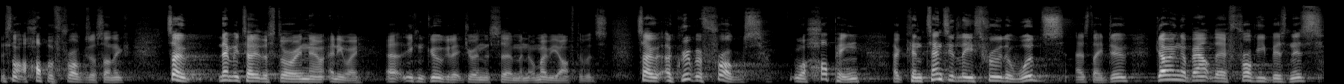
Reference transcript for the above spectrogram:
It's not a hop of frogs or something. So let me tell you the story now anyway. Uh, you can Google it during the sermon or maybe afterwards. So a group of frogs were hopping uh, contentedly through the woods, as they do, going about their froggy business,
